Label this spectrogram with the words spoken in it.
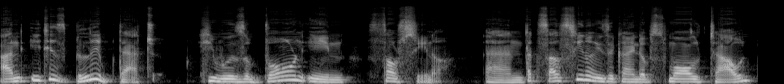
and it is believed that he was born in Sarsina, and that Sarsina is a kind of small town,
